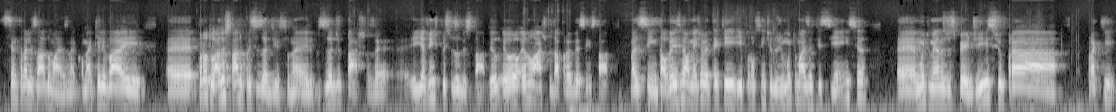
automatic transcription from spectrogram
centralizado mais, né? Como é que ele vai é, por outro lado, o Estado precisa disso, né? Ele precisa de taxas, é, e a gente precisa do Estado. Eu, eu, eu não acho que dá para viver sem Estado. Mas, assim, talvez realmente vai ter que ir por um sentido de muito mais eficiência, é, muito menos desperdício, para que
